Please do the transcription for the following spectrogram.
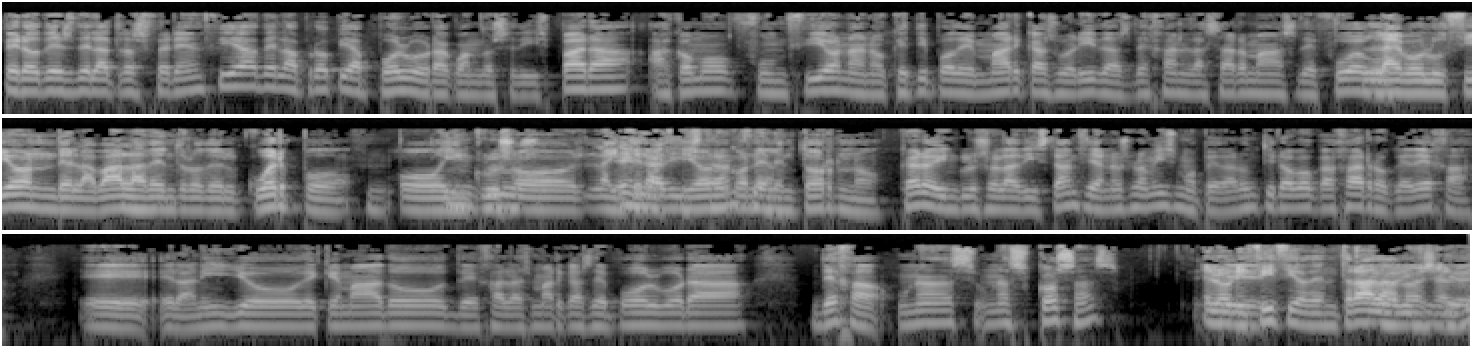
pero desde la transferencia de la propia pólvora cuando se dispara, a cómo funcionan o qué tipo de marcas o heridas dejan las armas de fuego. La evolución de la bala dentro del cuerpo o incluso, Incluso la interacción con el entorno. Claro, incluso la distancia no es lo mismo pegar un tiro a bocajarro que deja eh, el anillo de quemado, deja las marcas de pólvora, deja unas, unas cosas. El orificio de entrada no es el entrada,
